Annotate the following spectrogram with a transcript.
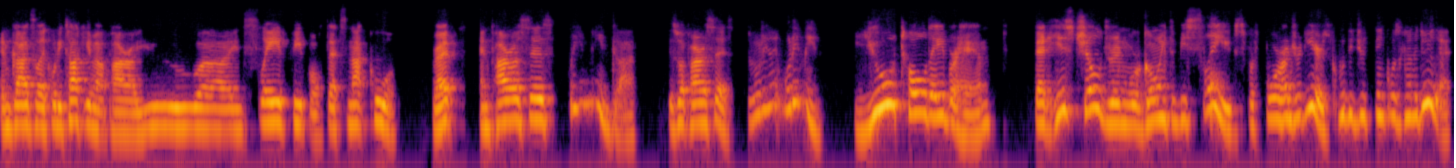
And God's like, what are you talking about, Paro? You uh, enslave people. That's not cool, right? And Paro says, what do you mean, God? Is what Paro says. What do you what do you mean? You told Abraham that his children were going to be slaves for 400 years. Who did you think was going to do that?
